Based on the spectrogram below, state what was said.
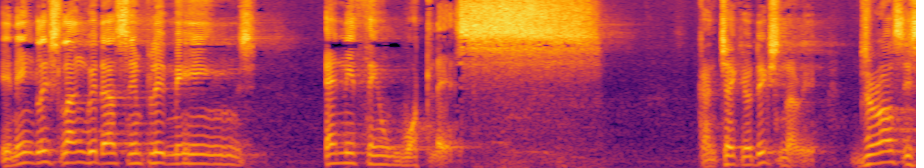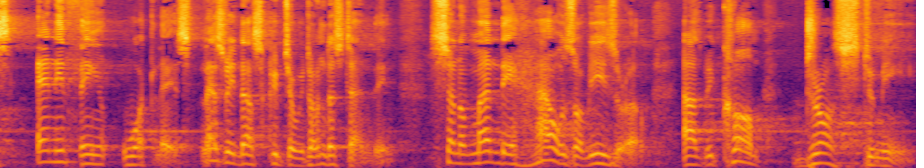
In English language, that simply means anything worthless. Can check your dictionary. Dross is anything worthless. Let's read that scripture with understanding. Son of man, the house of Israel has become dross to me.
